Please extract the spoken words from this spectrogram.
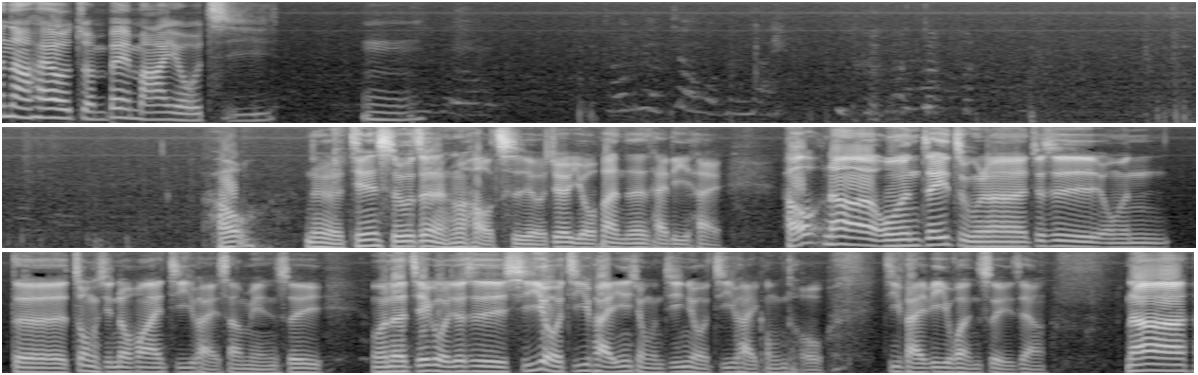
那还有准备麻油鸡，嗯。好，那个今天食物真的很好吃，我觉得油饭真的太厉害。好，那我们这一组呢，就是我们的重心都放在鸡排上面，所以我们的结果就是稀有鸡排英雄，今有鸡排公投，鸡排币万岁这样。那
